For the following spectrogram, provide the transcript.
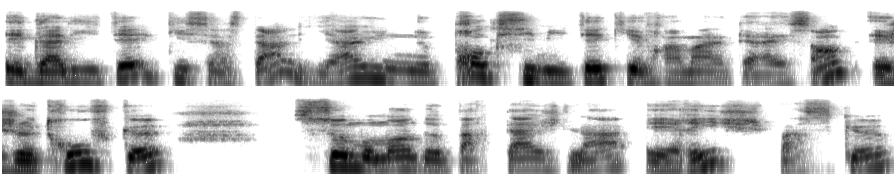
égalité qui s'installe, il y a une proximité qui est vraiment intéressante et je trouve que ce moment de partage-là est riche parce que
